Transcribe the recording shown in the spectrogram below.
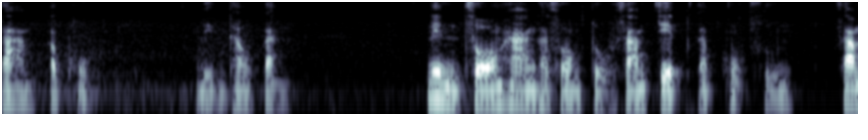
สามกับหกเด่นเท่ากัน เน้นสองหางค่ะสองตัวสามเจ็ดกับหกศูนย์สาม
